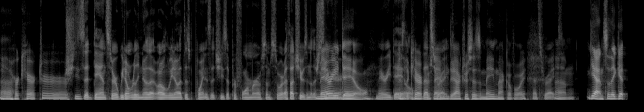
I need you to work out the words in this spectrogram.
Uh, her character. She's a dancer. We don't really know that. All we know at this point is that she's a performer of some sort. I thought she was another Mary singer. Dale Mary Dale. is the character's That's name. right. The actress is May McAvoy. That's right. Um, yeah, and so they get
